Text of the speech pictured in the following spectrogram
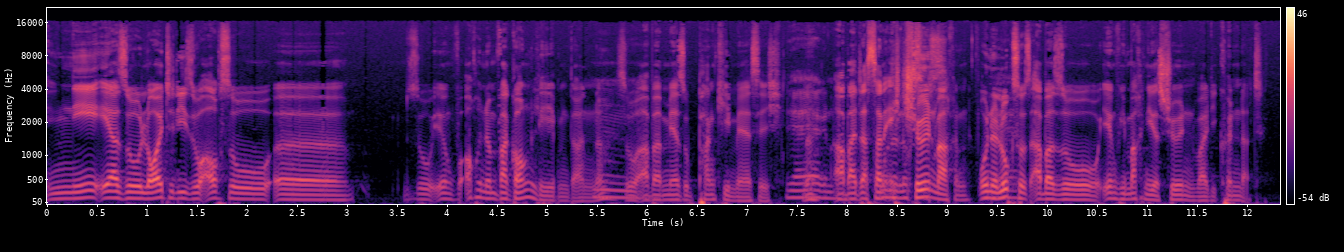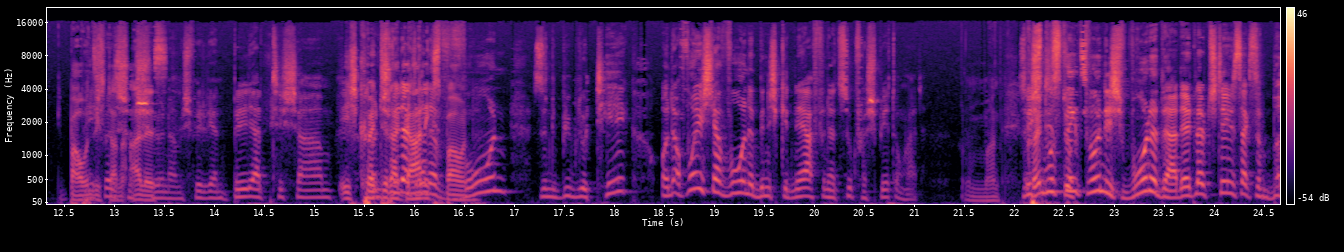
Nee, eher so Leute, die so auch so, äh, so irgendwo auch in einem Waggon leben dann, ne? Mm. So, aber mehr so punky-mäßig. Ja, ne? ja, genau. Aber das dann Ohne echt Luxus. schön machen. Ohne Ja. Luxus, aber so, irgendwie machen die das schön, weil die können das. Bauen ich sich dann schon alles. schön haben. Ich will gerne einen Billardtisch haben. Ich könnte da gar nichts bauen. wohnen, so eine Bibliothek. Und obwohl ich da wohne, bin ich genervt, wenn der Zug Verspätung hat. Oh Mann. So, ich muss nirgends wohnen, ich wohne da. Der bleibt stehen und sagt so, Bäh.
